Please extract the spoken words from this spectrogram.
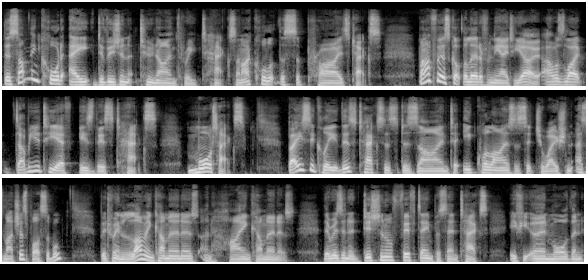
There's something called a Division 293 tax, and I call it the surprise tax. When I first got the letter from the ATO, I was like, WTF is this tax? More tax. Basically, this tax is designed to equalize the situation as much as possible between low income earners and high income earners. There is an additional 15% tax if you earn more than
